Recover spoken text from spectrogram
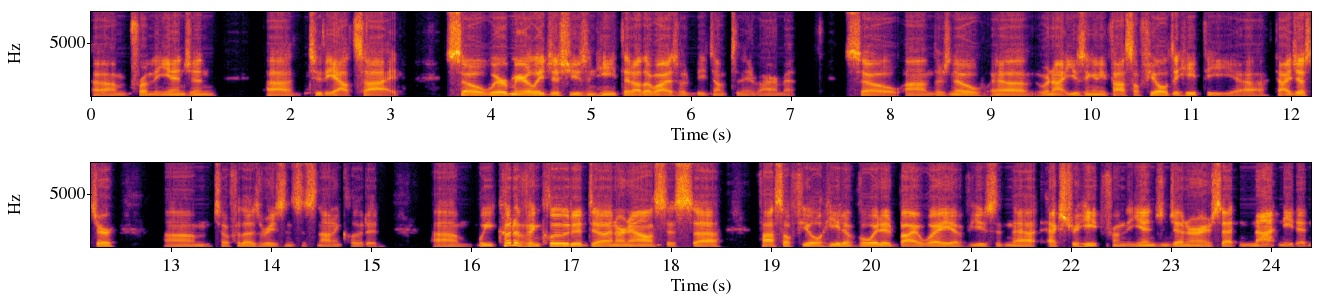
um, from the engine uh, to the outside. So we're merely just using heat that otherwise would be dumped to the environment. So um, there's no, we're not using any fossil fuel to heat the digester. Um, so for those reasons, it's not included. Um, we could have included uh, in our analysis uh, fossil fuel heat avoided by way of using that extra heat from the engine generators that not needed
